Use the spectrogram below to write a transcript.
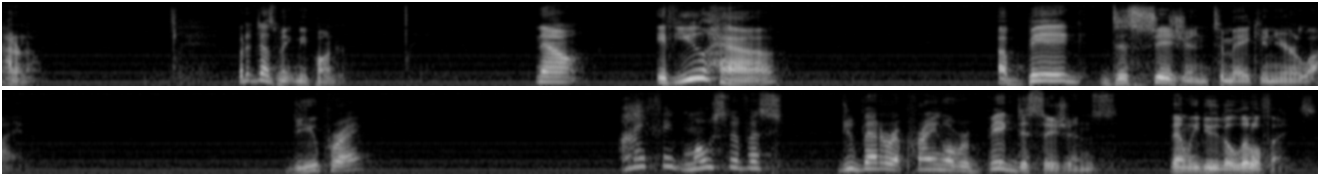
I don't know but it does make me ponder. Now, if you have a big decision to make in your life, do you pray? I think most of us do better at praying over big decisions than we do the little things.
